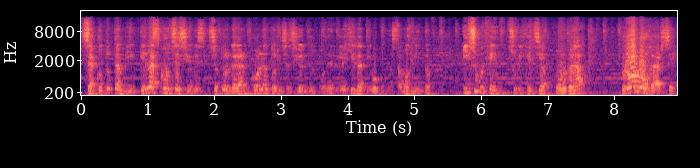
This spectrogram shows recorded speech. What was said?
se acotó también que las concesiones se otorgarán con la autorización del Poder Legislativo, como estamos viendo, y su, su vigencia podrá prorrogarse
